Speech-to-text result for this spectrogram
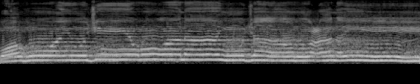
وهو يجير ولا يجار عليه.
